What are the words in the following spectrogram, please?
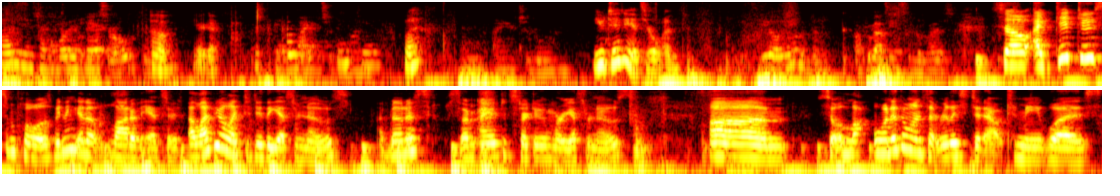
I'll use your What did phone. you answer all of them? Oh, here you go. It's good. I answered Thank you. What? I answered one. You did answer one. You don't know them. I forgot to answer the rest. So I did do some polls. We didn't get a lot of answers. A lot of people like to do the yes or nos. I've noticed. So I'm, I have to start doing more yes or nos. Um. So a lot. One of the ones that really stood out to me was,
